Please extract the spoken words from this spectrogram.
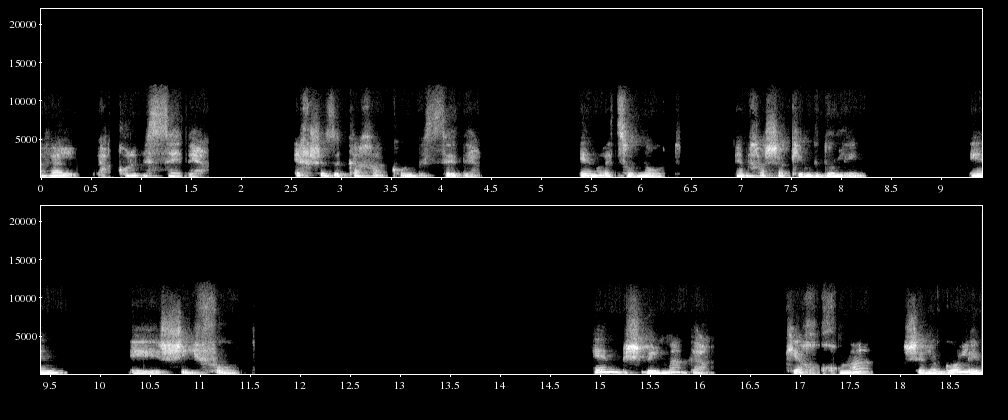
אבל הכל בסדר. איך שזה ככה, הכל בסדר. אין רצונות, אין חשקים גדולים, אין אה, שאיפות. אין בשביל מה גם, כי החוכמה של הגולם,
